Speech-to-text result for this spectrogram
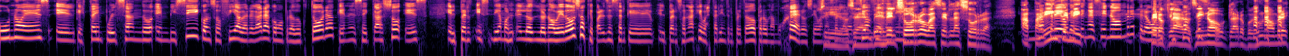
uno es el que está impulsando NBC con Sofía Vergara como productora, que en ese caso es, el digamos, lo, novedoso es que parece ser que el personaje va a estar interpretado para una mujer, o sea, van a ser la o sea, en vez del zorro va a ser la zorra. Aparentemente, no creo que tenga ese nombre, pero, pero claro, sí, no, claro, porque es un nombre.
